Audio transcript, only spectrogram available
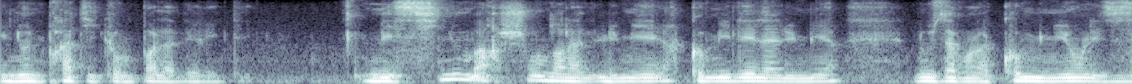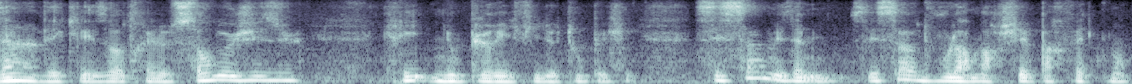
et nous ne pratiquons pas la vérité. Mais si nous marchons dans la lumière, comme il est la lumière, nous avons la communion les uns avec les autres. Et le sang de Jésus Nous purifie de tout péché. C'est ça, mes amis, c'est ça de vouloir marcher parfaitement.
